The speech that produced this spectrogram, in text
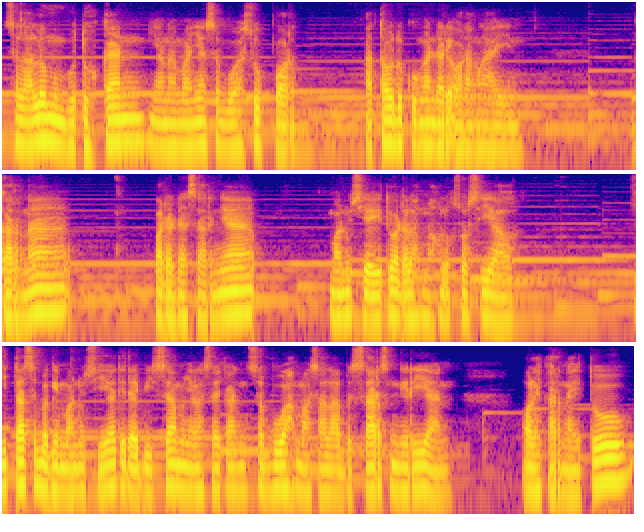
selalu membutuhkan yang namanya sebuah support atau dukungan dari orang lain. Karena pada dasarnya manusia itu adalah makhluk sosial kita sebagai manusia tidak bisa menyelesaikan sebuah masalah besar sendirian. Oleh karena itu,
